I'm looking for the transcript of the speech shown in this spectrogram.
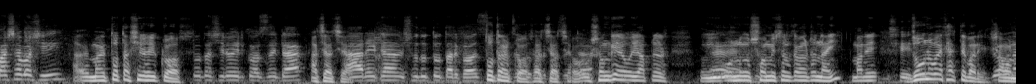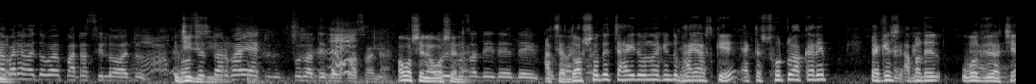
পাশাপাশি। মানে তোতা শিরোহী ক্রস তোতা শিরোহির কস এটা। আচ্ছা আচ্ছা। আর এটা শুধু তোতার কস তোতার ক্রস আচ্ছা আচ্ছা। ওর সঙ্গে ওই আপনার ওই অন্য সংমিশ্রণ নাই। মানে জি, জি। যৌন ভাই থাকতে পারে সামান্য। হয়তো পাটা ছিল হয়তো জি, জি, কসের জি। তো আর ভাই এক প্রজাতি দিয়ে কস হয় না। অবশ্যই না অবশ্যই না। কস আচ্ছা দর্শকদের চাহিদা অনুযায়ী কিন্তু ভাই আজকে একটা ছোট আকারে প্যাকেজ আপনাদের উপর দিতে যাচ্ছে।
